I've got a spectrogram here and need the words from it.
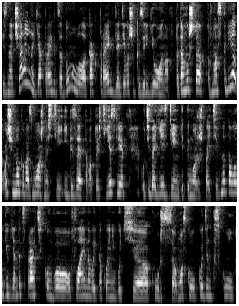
Изначально я проект задумывала как проект для девушек из регионов, потому что в Москве очень много возможностей и без этого. То есть если у тебя есть деньги, ты можешь пойти в нотологию, в Яндекс Практикум, в офлайновый какой-нибудь э, курс, в Moscow Coding School.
